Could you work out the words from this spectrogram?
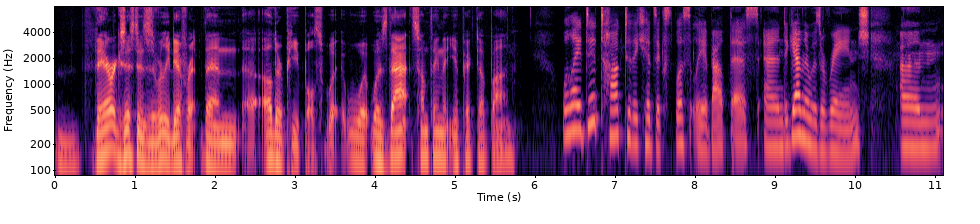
their existence is really different than uh, other people's? W- w- was that something that you picked up on? Well, I did talk to the kids explicitly about this, and again, there was a range. Um,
